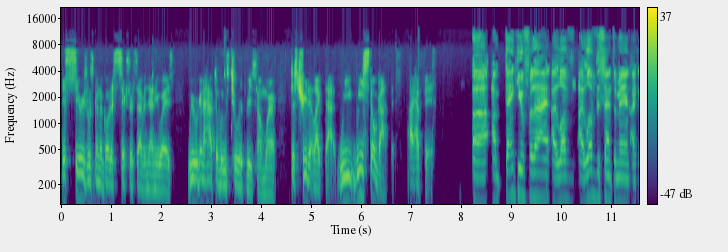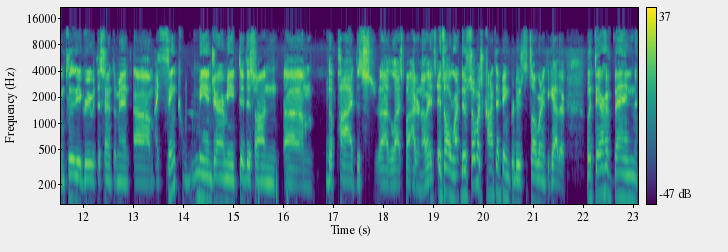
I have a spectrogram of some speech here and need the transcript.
This series was going to go to six or seven anyways. We were going to have to lose two or three somewhere. Just treat it like that. We we still got this. I have faith. Uh, um, thank you for that. I love I love the sentiment. I completely agree with the sentiment. Um, I think me and Jeremy did this on um, the pod, this uh, the last pod. I don't know. It's it's all run. There's so much content being produced. It's all running together. But there have been,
